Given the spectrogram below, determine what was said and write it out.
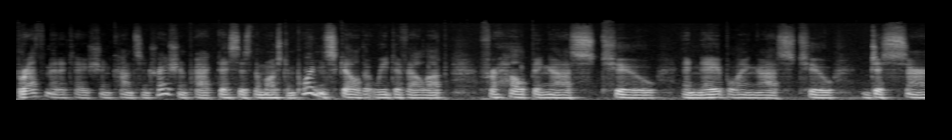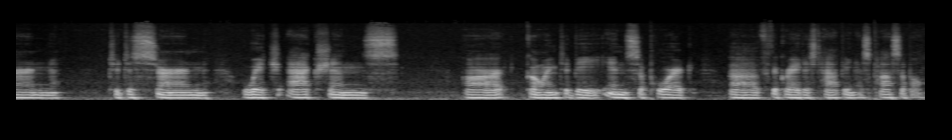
breath meditation, concentration practice is the most important skill that we develop for helping us to enabling us to discern, to discern which actions are going to be in support of the greatest happiness possible.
